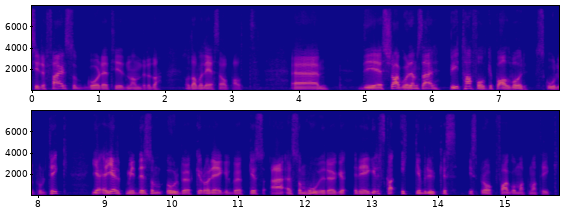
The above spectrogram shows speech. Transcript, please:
sier dere feil, så går det til den andre, da. Og da må jeg lese opp alt. Eh, de Slagordet deres er 'Vi tar folket på alvor'. Skolepolitikk. Hje- Hjelpemidler som ordbøker og regelbøker er, som hovedregel skal ikke brukes i språkfag og matematikk.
